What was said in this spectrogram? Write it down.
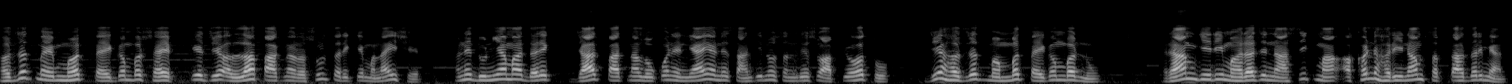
હઝરત મહમ્મદ પૈગંબર સાહેબ કે જે અલ્લાહ પાકના રસૂલ તરીકે મનાય છે અને દુનિયામાં દરેક જાત પાતના લોકોને ન્યાય અને શાંતિનો સંદેશો આપ્યો હતો જે હઝરત મોહમ્મદ પૈગંબરનું રામગીરી મહારાજે નાસિકમાં અખંડ હરિનામ સપ્તાહ દરમિયાન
